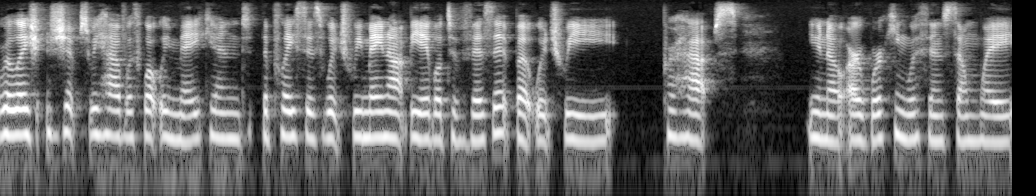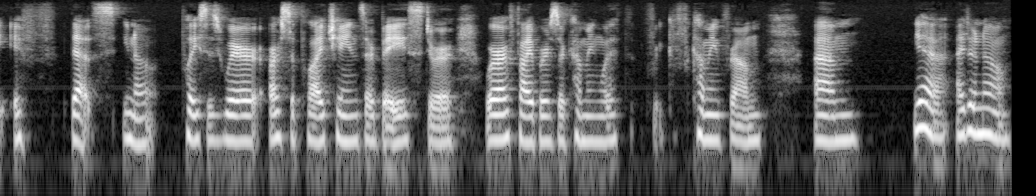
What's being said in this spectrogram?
relationships we have with what we make and the places which we may not be able to visit, but which we perhaps, you know, are working with in some way if that's, you know, places where our supply chains are based or where our fibers are coming with coming from. Um, yeah, I don't know.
